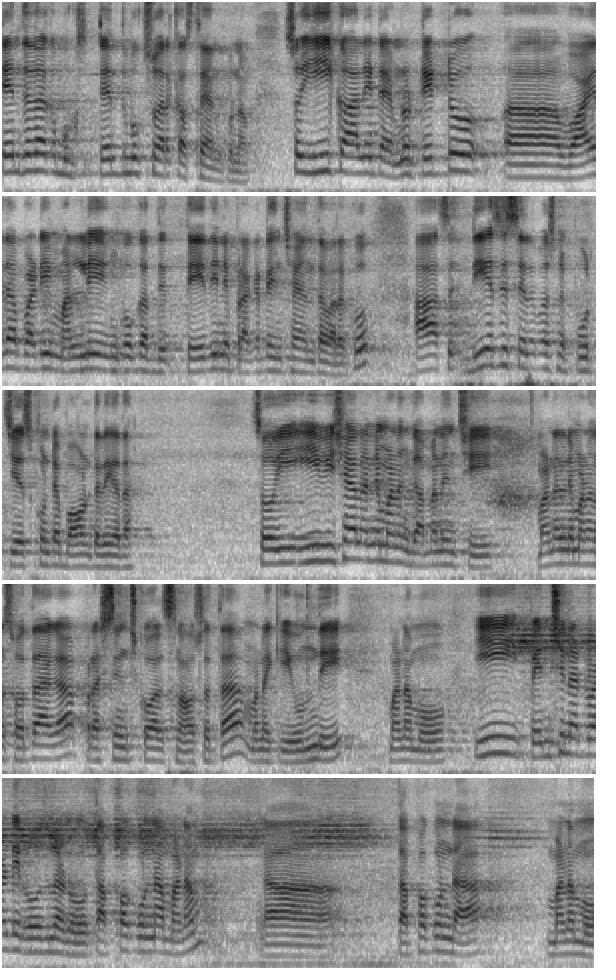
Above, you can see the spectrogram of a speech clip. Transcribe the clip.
టెన్త్ దాకా బుక్స్ టెన్త్ బుక్స్ వరకు వస్తాయి అనుకున్నాం. సో ఈ ఖాళీ టైంలో టెట్ వాయిదా పడి మళ్ళీ ఇంకొక తేదీని ప్రకటించేంత వరకు ఆ డిఎస్సి సిలబస్ని పూర్తి చేసుకుంటే బాగుంటుంది కదా? సో ఈ ఈ విషయాలన్నీ మనం గమనించి మనల్ని మనం స్వతహాగా ప్రశ్నించుకోవాల్సిన అవసరత మనకి ఉంది. మనము ఈ పెంచినటువంటి రోజులను తప్పకుండా మనం తప్పకుండా మనము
